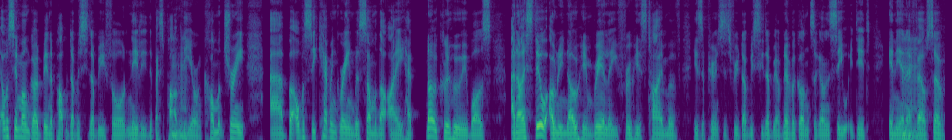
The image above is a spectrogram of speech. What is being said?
obviously, Mongo had been a part of WCW for nearly the best part mm-hmm. of the mm-hmm. year on commentary, uh, but obviously, Kevin Greene was someone that I had no clue who he was, and I still only know him really through his time of his appearances through WCW. I've never gone to go and see what he did in the mm. NFL. So,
